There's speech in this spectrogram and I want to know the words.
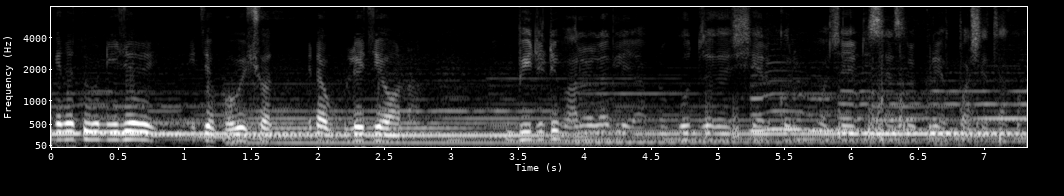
কিন্তু তুমি নিজেই নিজের ভবিষ্যৎ, এটা ভুলে যেও না। ভিডিওটি ভালো লাগলে আপনার জায়গায় শেয়ার করুন ও চ্যানেলটি সাবস্ক্রাইব করে পাশে থাকুন।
